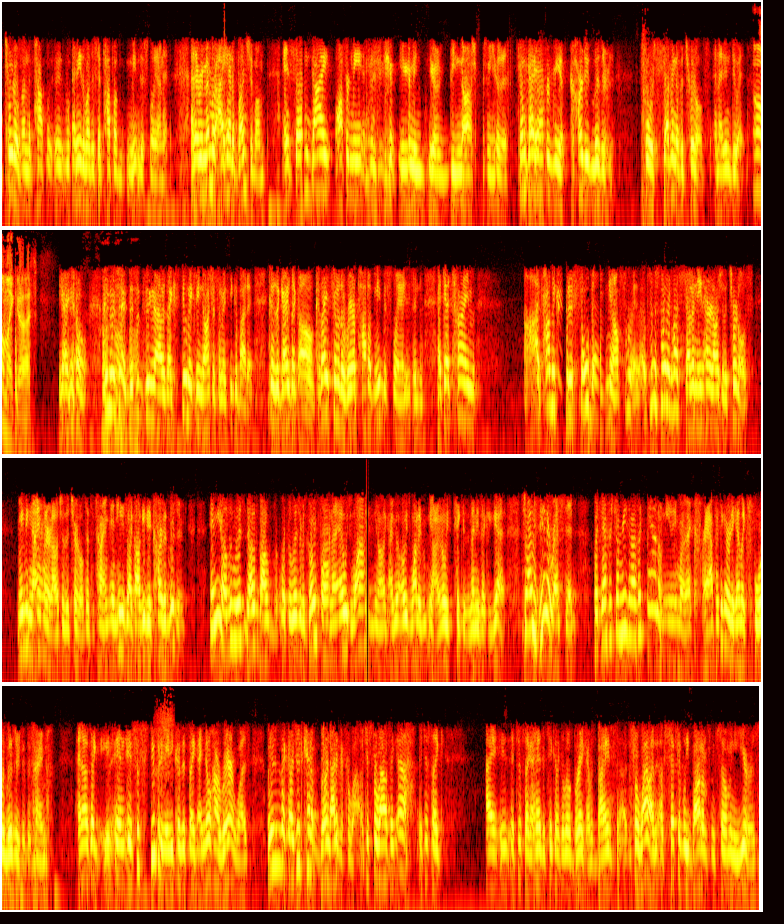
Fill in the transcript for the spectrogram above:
turtles on the pop uh, any of the ones that said pop up mutant display on it and I remember I had a bunch of them and some guy offered me. You're gonna you're gonna be nauseous when you hear this. Some guy offered me a carded lizard for seven of the turtles, and I didn't do it. Oh my god. Yeah, I know. I'm gonna say this is the thing that I was like still makes me nauseous when I think about it. Because the guy's like, oh, because I had some of the rare pop-up mutant displays, and at that time, I probably could have sold them. You know, for it was probably like about seven, eight hundred dollars for the turtles, maybe nine hundred dollars for the turtles at the time. And he's like, I'll give you a carded lizard. And you know, the lizard, that was about what the lizard was going for. And I always wanted, you know, like I always wanted, you know, I'd always take as many as I could get. So I was interested. But then for some reason I was like, man, I don't need any more of that crap. I think I already had like four lizards at the time. And I was like, and it's so stupid to me because it's like I know how rare it was, but it was like I was just kind of burned out of it for a while. It's just for a while, I was like, ah, it's just like I, it, it's just like I had to take like a little break. I was buying for a while. I obsessively bought them from so many years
